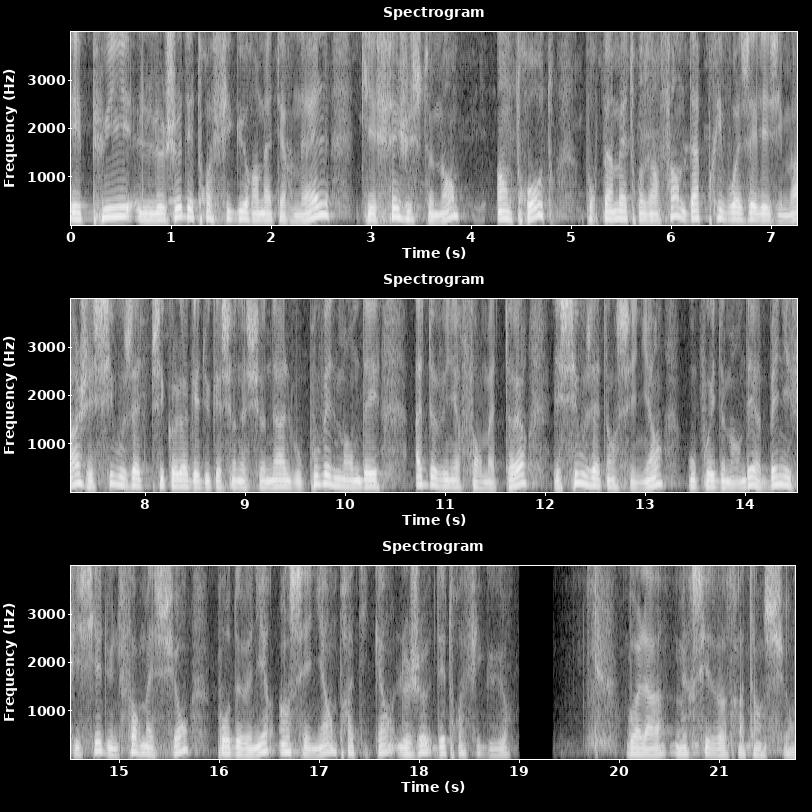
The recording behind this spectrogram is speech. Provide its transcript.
Et puis le jeu des trois figures en maternelle, qui est fait justement entre autres, pour permettre aux enfants d'apprivoiser les images. Et si vous êtes psychologue éducation nationale, vous pouvez demander à devenir formateur. Et si vous êtes enseignant, vous pouvez demander à bénéficier d'une formation pour devenir enseignant pratiquant le jeu des trois figures. Voilà, merci de votre attention.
